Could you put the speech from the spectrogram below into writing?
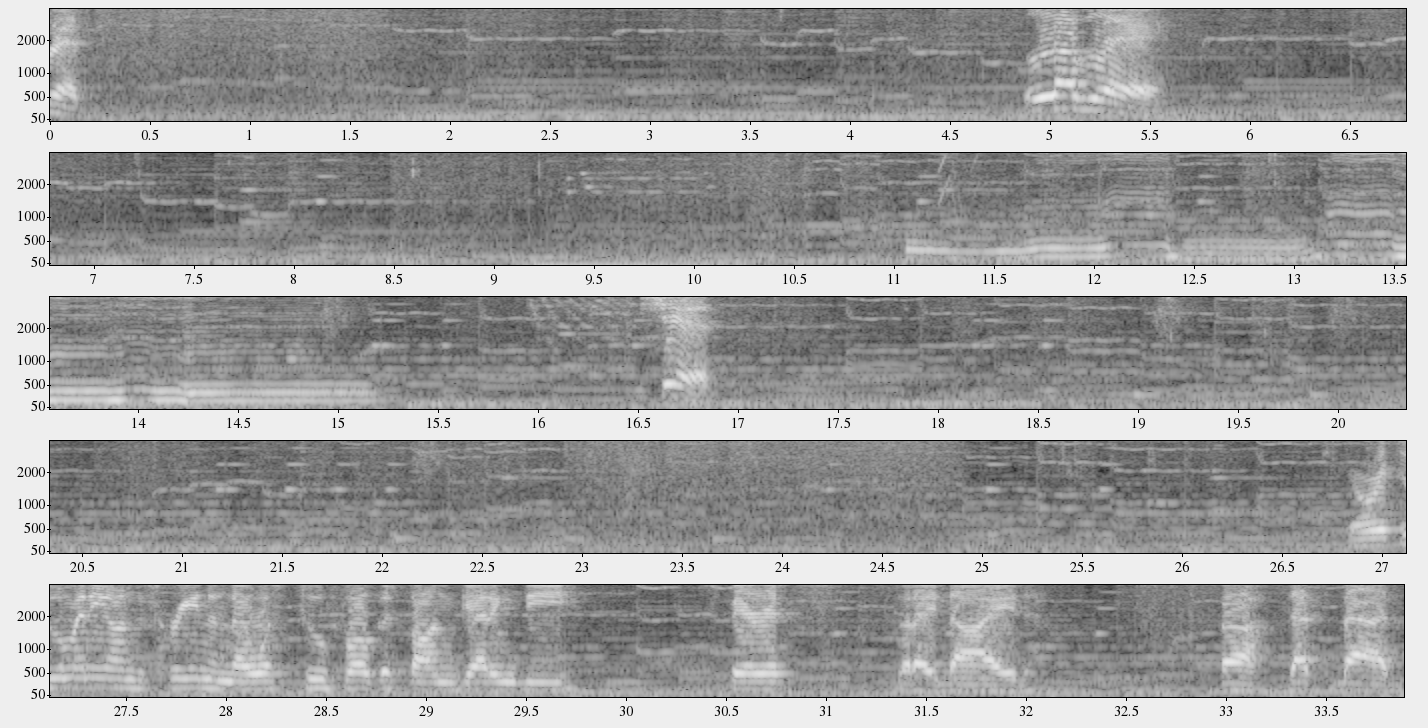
Secret! Lovely! Shit! There were too many on the screen and I was too focused on getting the spirits that I died. Ah, that's bad.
